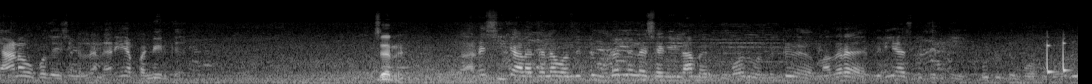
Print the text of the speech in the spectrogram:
ஞான உபதேசங்கள்லாம் நிறையா பண்ணியிருக்காரு. சரிண்ணே கடைசி காலத்தில் வந்துட்டு உடல்நிலை சரியில்லாமல் இருக்கும்போது வந்துட்டு மதுரை பெரிய ஆஸ்பத்திரிக்கு கூட்டிட்டு போகும்போது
